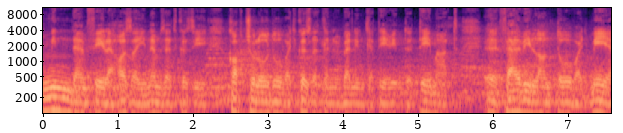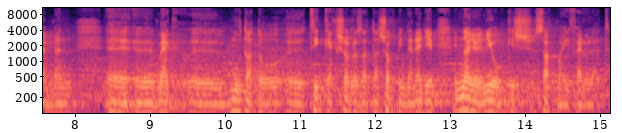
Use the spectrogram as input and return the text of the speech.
mindenféle hazai, nemzetközi kapcsolódó, vagy közvetlenül bennünket érintő témát felvillantó, vagy mélyebben megmutató cikkek sorozata, sok minden egyéb, egy nagyon jó kis szakmai felület.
